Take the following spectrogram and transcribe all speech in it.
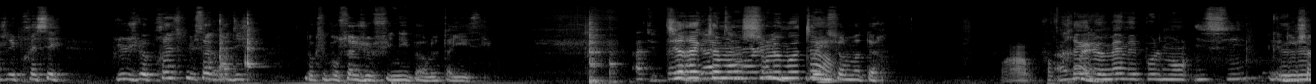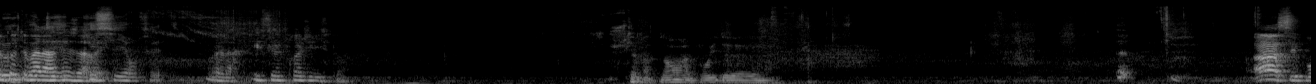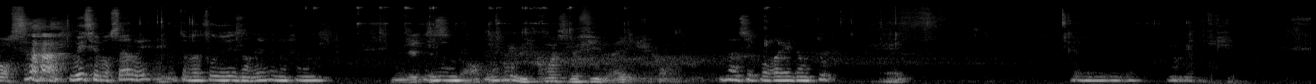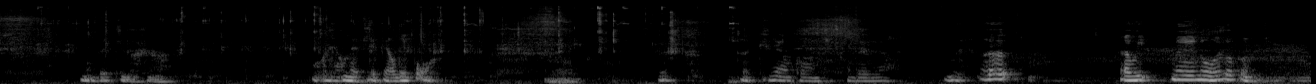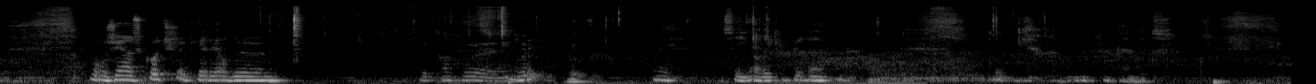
je l'ai pressé. Plus je le presse, plus ça grandit. Donc c'est pour ça que je finis par le tailler ici. Ah, tu tailles Directement sur le Oui, moteur. sur le moteur. Pour Ah créer ouais. le même épaulement ici Et que de chaque l'autre côté, voilà, c'est ça, Ici, en fait. Voilà. Et ça le fragilise pas. Jusqu'à maintenant, un bruit de. Ah, c'est pour ça Oui, c'est pour ça, oui. Attends, faut que je les enlève. Pourquoi il coince le fil là Je suis con. Non, c'est pour aller dans tout. Oui. Euh, les machins. On va les remettre les paires d'épaule. Tac. Il y a encore une petite rondelle là. Ouais. Euh, ah oui, mais non, elle va pas. Bon, j'ai un scotch qui a l'air de. D'être un peu. euh, Ouais. Ouais. Essayer d'en récupérer un peu.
